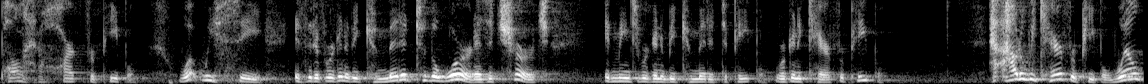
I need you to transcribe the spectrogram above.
Paul had a heart for people. What we see is that if we're going to be committed to the word as a church, it means we're going to be committed to people. We're going to care for people. How do we care for people? Well,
